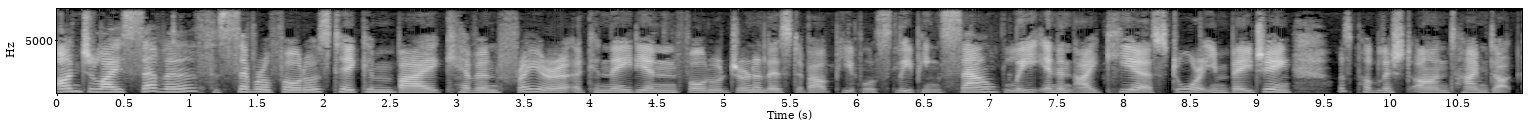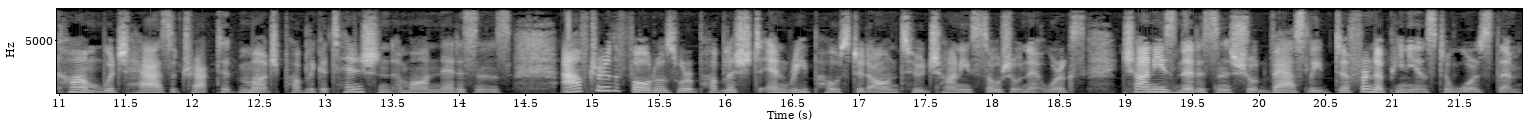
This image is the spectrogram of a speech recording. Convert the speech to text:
On July 7th, several photos taken by Kevin Frayer, a Canadian photojournalist about people sleeping soundly in an IKEA store in Beijing, was published on Time.com, which has attracted much public attention among netizens. After the photos were published and reposted onto Chinese social networks, Chinese netizens showed vastly different opinions towards them.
